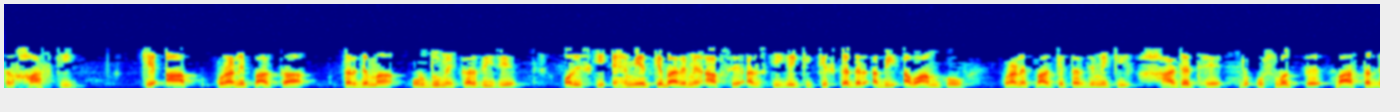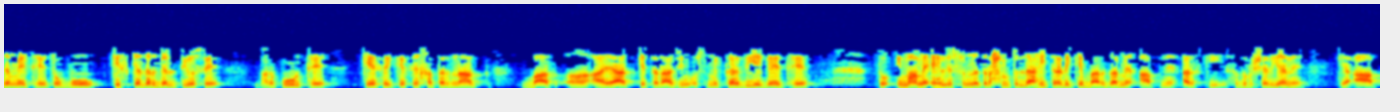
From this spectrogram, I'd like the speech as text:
درخواست کی کہ آپ قرآن پاک کا ترجمہ اردو میں کر دیجیے اور اس کی اہمیت کے بارے میں آپ سے عرض کی گئی کہ کس قدر ابھی عوام کو قرآن پاک کے ترجمے کی حاجت ہے، جو اس وقت بعض ترجمے تھے تو وہ کس قدر غلطیوں سے بھرپور تھے، کیسے کیسے خطرناک بعض آیات کے تراجم اس میں کر دیے گئے تھے۔ تو امام اہل سنت رحمۃ اللہ تعالی کے بارگاہ میں آپ نے عرض کی، صدر الشریعہ نے کہ آپ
